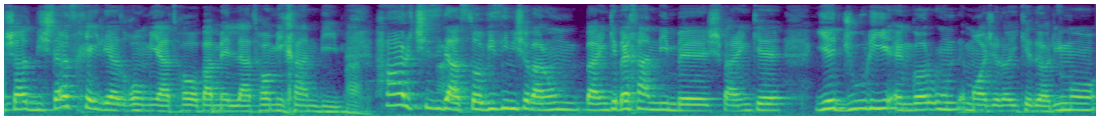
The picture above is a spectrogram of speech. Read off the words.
شاید بیشتر از خیلی از قومیت ها و ملت ها میخندیم هر چیزی دستاویزی میشه برای اون برای اینکه بخندیم بهش برای اینکه یه جوری انگار اون ماجرایی که داریم و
